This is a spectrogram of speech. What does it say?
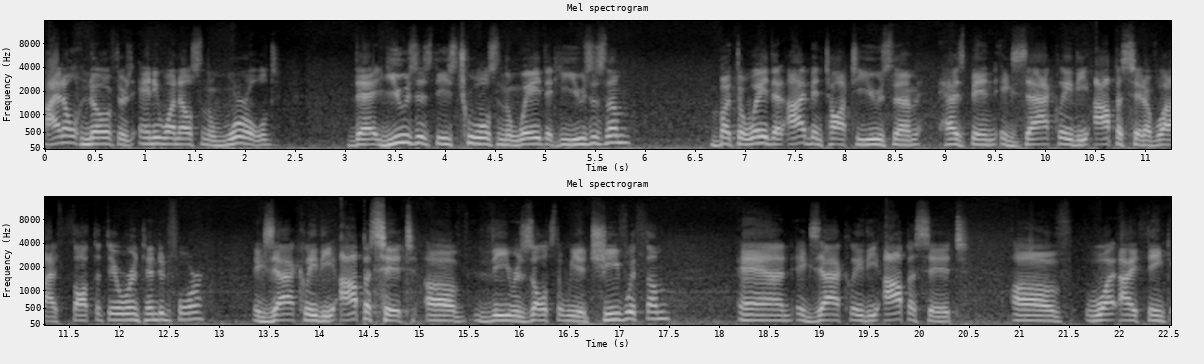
I don't know if there's anyone else in the world that uses these tools in the way that he uses them, but the way that I've been taught to use them has been exactly the opposite of what I thought that they were intended for, exactly the opposite of the results that we achieve with them and exactly the opposite of what I think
